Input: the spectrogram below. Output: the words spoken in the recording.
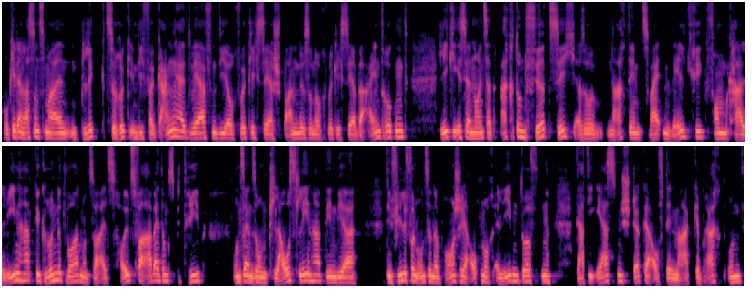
Okay, dann lass uns mal einen Blick zurück in die Vergangenheit werfen, die auch wirklich sehr spannend ist und auch wirklich sehr beeindruckend. Leki ist ja 1948, also nach dem Zweiten Weltkrieg, vom Karl Lehnhardt gegründet worden, und zwar als Holzverarbeitungsbetrieb. Und sein Sohn Klaus Lehnhardt, den wir den viele von uns in der Branche ja auch noch erleben durften. Der hat die ersten Stöcke auf den Markt gebracht und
